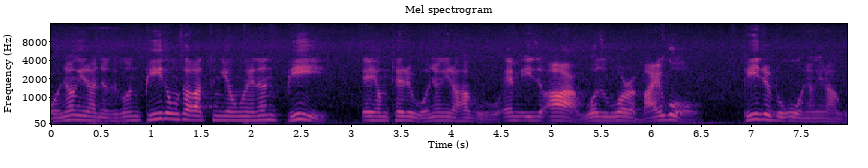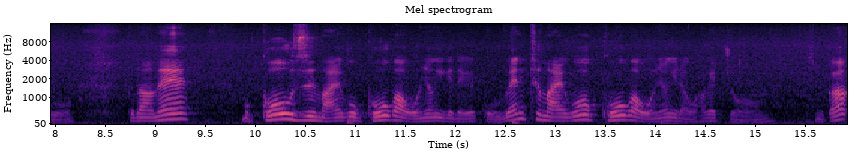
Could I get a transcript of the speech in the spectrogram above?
원형이라는 녀석은 비동사 같은 경우에는 be의 형태를 원형이라 하고 am, is, are, was, were 말고 be를 보고 원형이라 하고 그 다음에 뭐 goes 말고 go가 원형이게 되겠고 went 말고 go가 원형이라고 하겠죠. 됐습니까?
